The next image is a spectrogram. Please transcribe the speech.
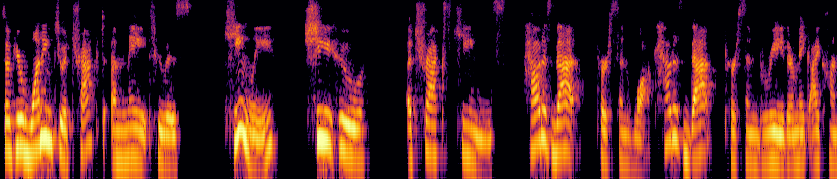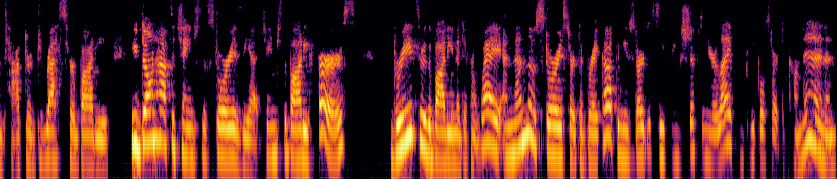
So if you're wanting to attract a mate who is kingly, she who attracts kings, how does that person walk? How does that person breathe or make eye contact or dress her body? You don't have to change the stories yet. Change the body first breathe through the body in a different way and then those stories start to break up and you start to see things shift in your life and people start to come in and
